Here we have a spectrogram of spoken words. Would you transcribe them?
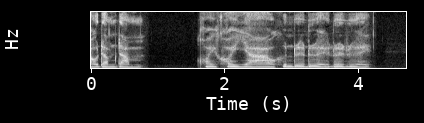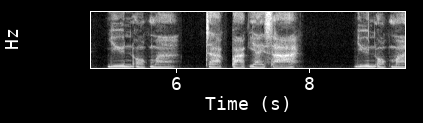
วๆดำๆค่อยๆยาวขึ้นเรื่อยๆเรื่อยๆยื่นออกมา จากปากยายสา ยื่นออกมา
